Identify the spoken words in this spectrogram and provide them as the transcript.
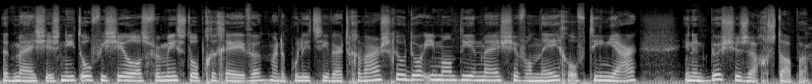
Het meisje is niet officieel als vermist opgegeven... maar de politie werd gewaarschuwd door iemand die een meisje van 9 of 10 jaar... in een busje zag stappen.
